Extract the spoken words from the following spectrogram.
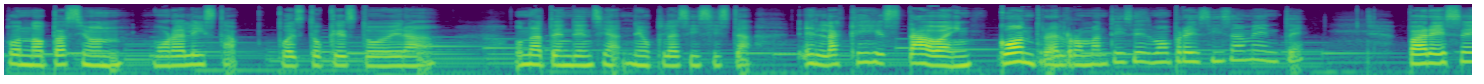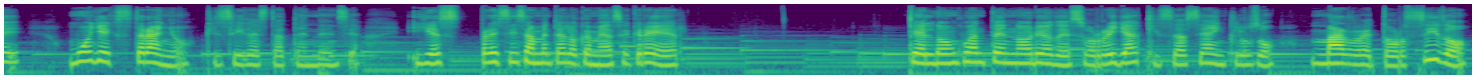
connotación moralista, puesto que esto era una tendencia neoclasicista en la que estaba en contra del romanticismo precisamente, parece muy extraño que siga esta tendencia. Y es precisamente lo que me hace creer que el don Juan Tenorio de Zorrilla quizás sea incluso más retorcido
